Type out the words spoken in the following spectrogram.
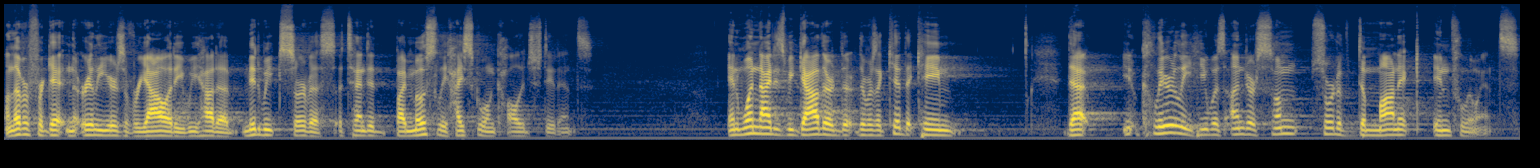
I'll never forget in the early years of reality, we had a midweek service attended by mostly high school and college students. And one night, as we gathered, there, was a kid that came that you know, clearly he was under some sort of demonic influence.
